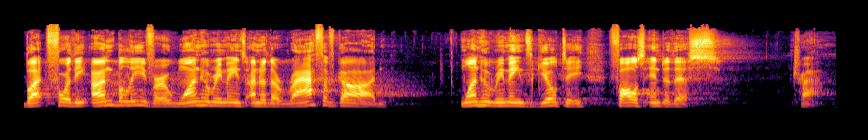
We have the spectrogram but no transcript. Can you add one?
But for the unbeliever, one who remains under the wrath of God, one who remains guilty, falls into this trap.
